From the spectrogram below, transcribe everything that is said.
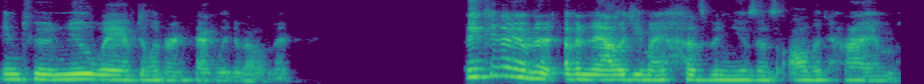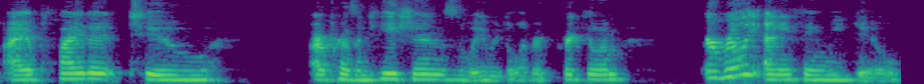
into a new way of delivering faculty development. Thinking of, of an analogy my husband uses all the time, I applied it to our presentations, the way we deliver curriculum, or really anything we do.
